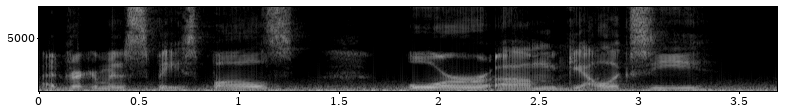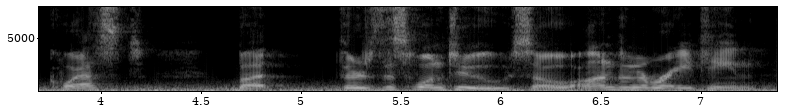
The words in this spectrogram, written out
I'd recommend Spaceballs or um, Galaxy Quest. But there's this one too. So on to number 18.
